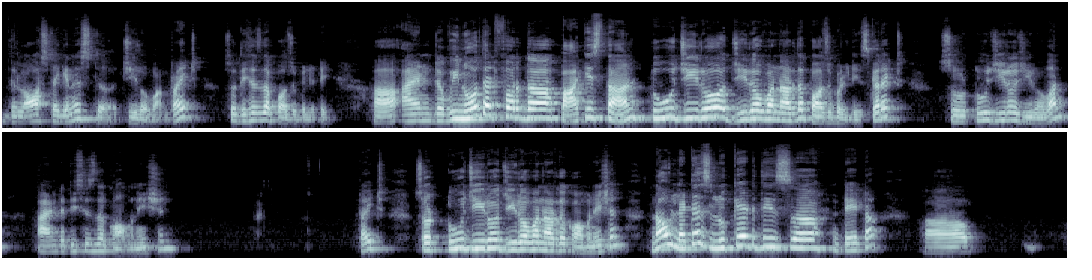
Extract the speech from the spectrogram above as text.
They lost against 0-1, uh, right? So this is the possibility. Uh, and we know that for the Pakistan, 2-0, 0-1 are the possibilities, correct? So 2-0, 0-1 and this is the combination right so 2001 are the combination now let us look at this uh, data uh,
